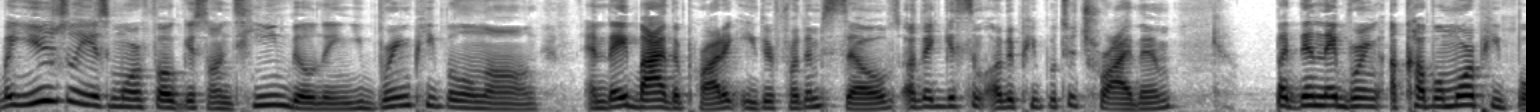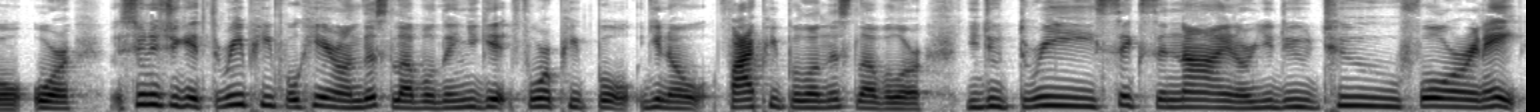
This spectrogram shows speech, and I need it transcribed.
but usually it's more focused on team building. You bring people along and they buy the product either for themselves or they get some other people to try them but then they bring a couple more people or as soon as you get three people here on this level then you get four people you know five people on this level or you do three six and nine or you do two four and eight.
